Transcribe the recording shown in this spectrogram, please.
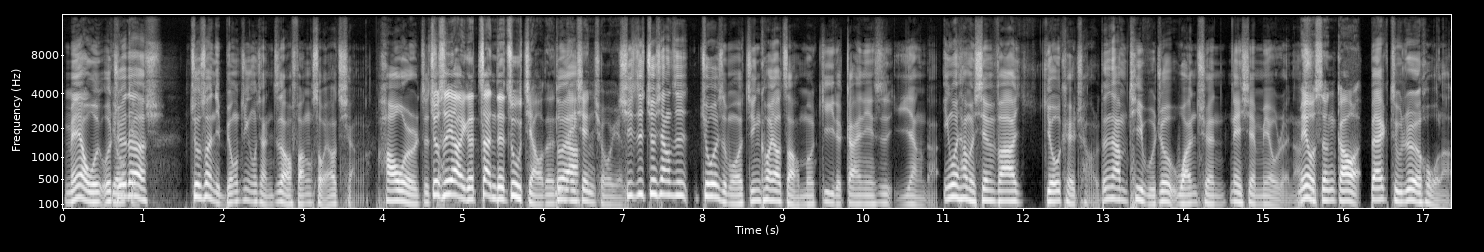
没有我，我觉得就算你不用进攻强，你至少防守要强啊。Howard 这就是要一个站得住脚的内线球员。其实就像是就为什么金块要找 McGee 的概念是一样的啊、因为他们先发 UK 好了，但是他们替补就完全内线没有人啊，没有身高啊，back to 热火啦。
